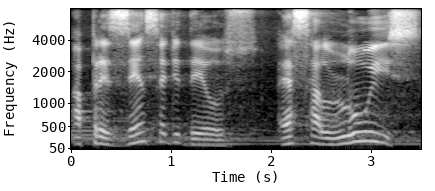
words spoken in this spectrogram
à presença de Deus, essa luz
